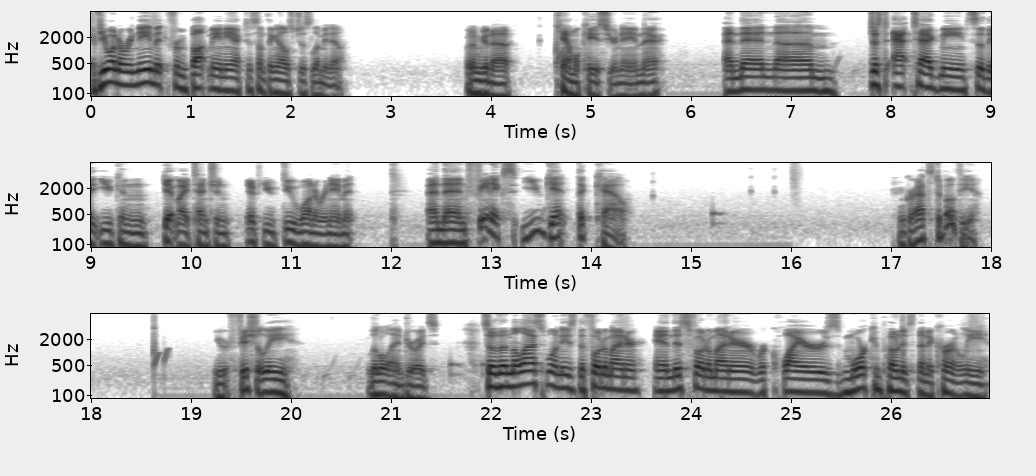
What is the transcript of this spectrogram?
If you want to rename it from Bot Maniac to something else, just let me know. But I'm gonna camel case your name there, and then um, just at tag me so that you can get my attention if you do want to rename it. And then Phoenix, you get the cow. Congrats to both of you. You're officially little androids. So then the last one is the photo miner, and this photo miner requires more components than I currently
